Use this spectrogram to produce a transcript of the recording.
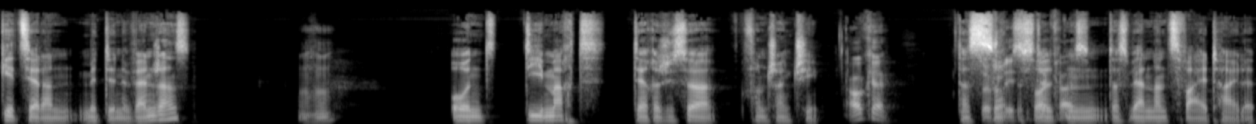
geht's ja dann mit den Avengers. Mhm. Und die macht der Regisseur von Shang-Chi. Okay. Das, So sollten, das werden dann zwei Teile.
